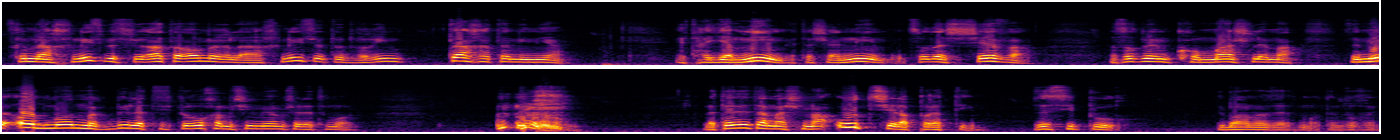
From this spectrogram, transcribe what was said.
צריכים להכניס בספירת העומר, להכניס את הדברים תחת המניין. את הימים, את השנים, את סוד השבע, לעשות מהם קומה שלמה. זה מאוד מאוד מקביל לתספרו חמישים יום של אתמול. לתת את המשמעות של הפרטים. זה סיפור. דיברנו על זה אתמול, אתם זוכרים.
